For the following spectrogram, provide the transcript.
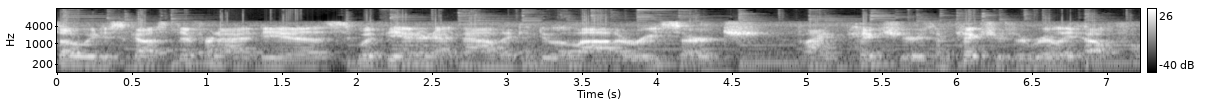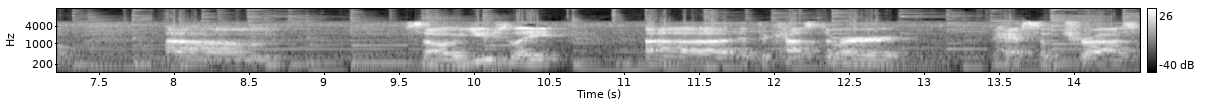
so we discuss different ideas. With the internet now, they can do a lot of research, find pictures, and pictures are really helpful. Um, so usually, uh, if the customer has some trust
